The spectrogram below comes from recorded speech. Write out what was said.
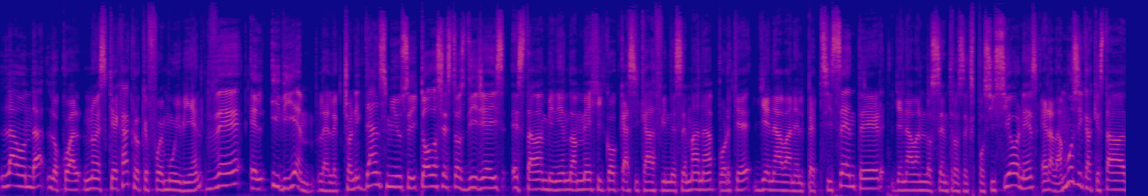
la onda, lo cual no es queja, creo que fue muy bien, de el EDM, la Electronic Dance Music. Todos estos DJs estaban viniendo a México casi cada fin de semana porque llenaban el Pepsi Center, llenaban los centros de exposiciones, era la música que estaba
